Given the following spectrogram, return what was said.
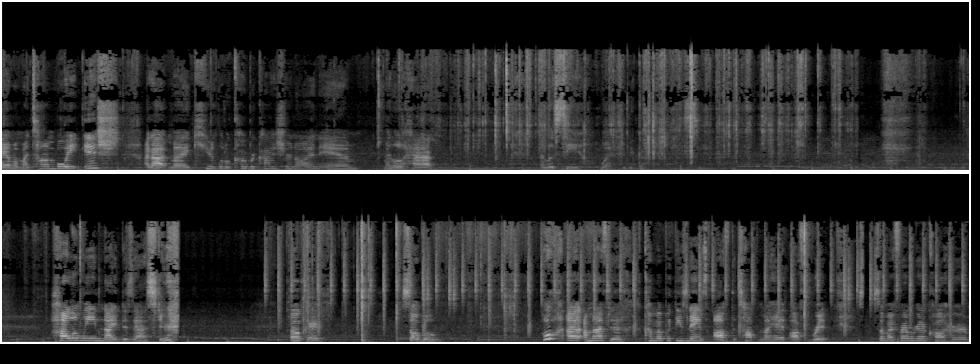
Today I'm on my tomboy-ish. I got my cute little Cobra Kai shirt on and my little hat. And let's see, what do we got? Halloween night disaster. okay, so boom. Whew, I, I'm gonna have to come up with these names off the top of my head, off rip. So my friend, we're gonna call her,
